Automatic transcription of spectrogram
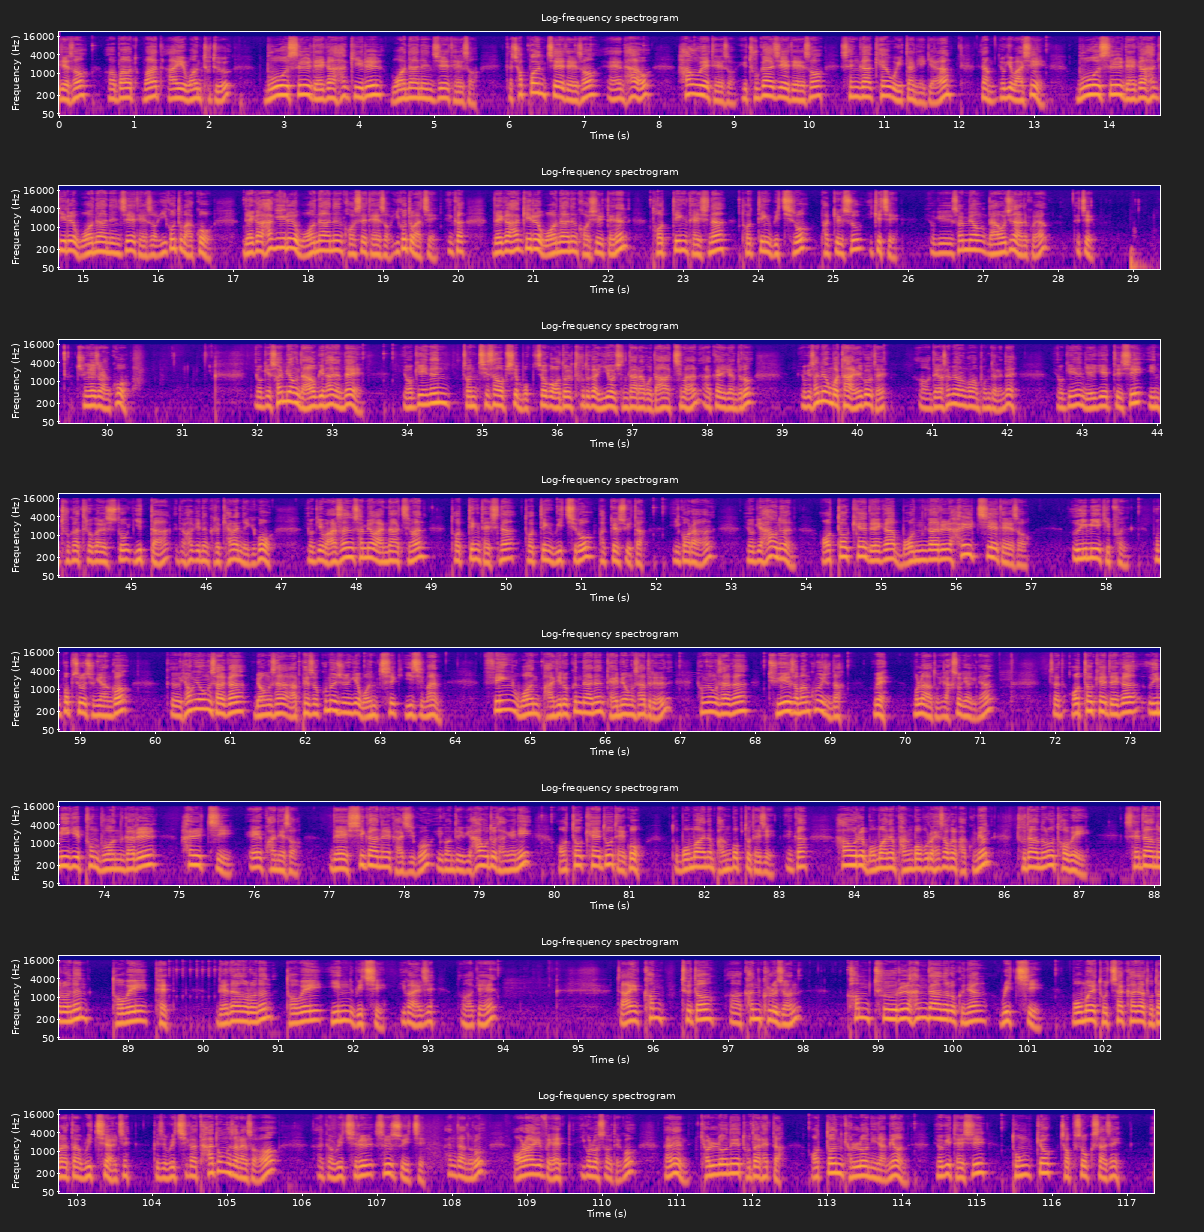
대해서 about what I want to do 무엇을 내가 하기를 원하는지에 대해서 그러니까 첫 번째에 대해서 and how how에 대해서 이 두 가지에 대해서 생각해 오고 있다는 얘기야. 그다음 여기 왓이 무엇을 내가 하기를 원하는지에 대해서 이것도 맞고 내가 하기를 원하는 것에 대해서 이것도 맞지. 그러니까 내가 하기를 원하는 것일 때는 더띵 대신나 더띵 위치로 바뀔 수 있겠지. 여기 설명 나오진 않을 거야. 됐지? 중요하지 않고 여기 설명 나오긴 하는데 여기는 전치사 없이 목적어 adulthood가 이어진다라고 나왔지만 아까 얘기한 대로 여기 설명 뭐 다 안 읽어도 돼. 어, 내가 설명하는 것만 보면 되는데 여기는 얘기했듯이 into가 들어갈 수도 있다. 근데 확인은 그렇게 하는 얘기고 여기 왓은 설명 안 나왔지만 더띵 대신나 더띵 위치로 바뀔 수 있다. 이거랑 여기 how는 어떻게 내가 뭔가를 할지에 대해서 의미 깊은 문법적으로 중요한 거 그 형용사가 명사 앞에서 꾸며주는 게 원칙이지만 thing, one, body로 끝나는 대명사들은 형용사가 뒤에서만 꾸며준다. 왜? 몰라 도 약속이야 그냥. 자, 어떻게 내가 의미 깊은 무언가를 할지에 관해서 내 시간을 가지고 이건데 여기 how도 당연히 어떻게 해도 되고 또 뭐뭐 하는 방법도 되지. 그러니까 how를 뭐뭐 하는 방법으로 해석을 바꾸면 두 단어로 the way, 세 단어로는 the way that, 네 단어로는 the way in which. 이거 알지? 넘어갈게. 자, I've come to the conclusion. come to를 한 단어로 그냥 reach, 뭐뭐에 도착하다 도달하다 reach 알지? 그지? reach가 타동사라서 그러니까 reach를 쓸 수 있지. 한 단어로 arrive at 이걸로 써도 되고 나는 결론에 도달했다. 어떤 결론이냐면 여기 대시 동격 접속사지.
